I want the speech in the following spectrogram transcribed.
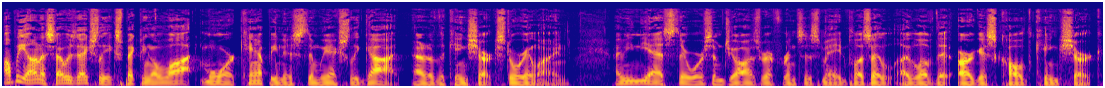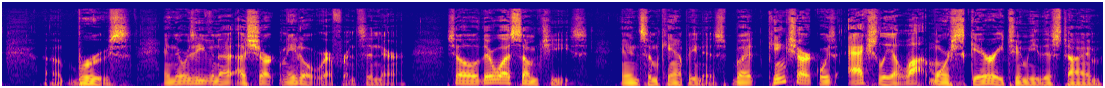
I'll be honest, I was actually expecting a lot more campiness than we actually got out of the King Shark storyline. I mean, yes, there were some Jaws references made. Plus, I, I love that Argus called King Shark uh, Bruce. And there was even a, a Sharknado reference in there. So there was some cheese and some campiness. But King Shark was actually a lot more scary to me this time.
